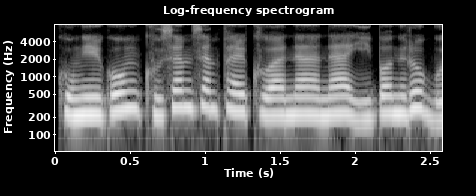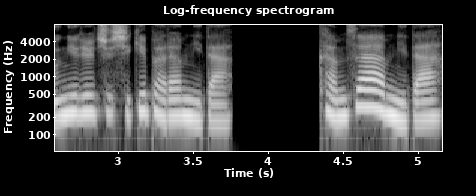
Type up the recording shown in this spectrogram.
010-9338-9111 2번으로 문의를 주시기 바랍니다. 감사합니다.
